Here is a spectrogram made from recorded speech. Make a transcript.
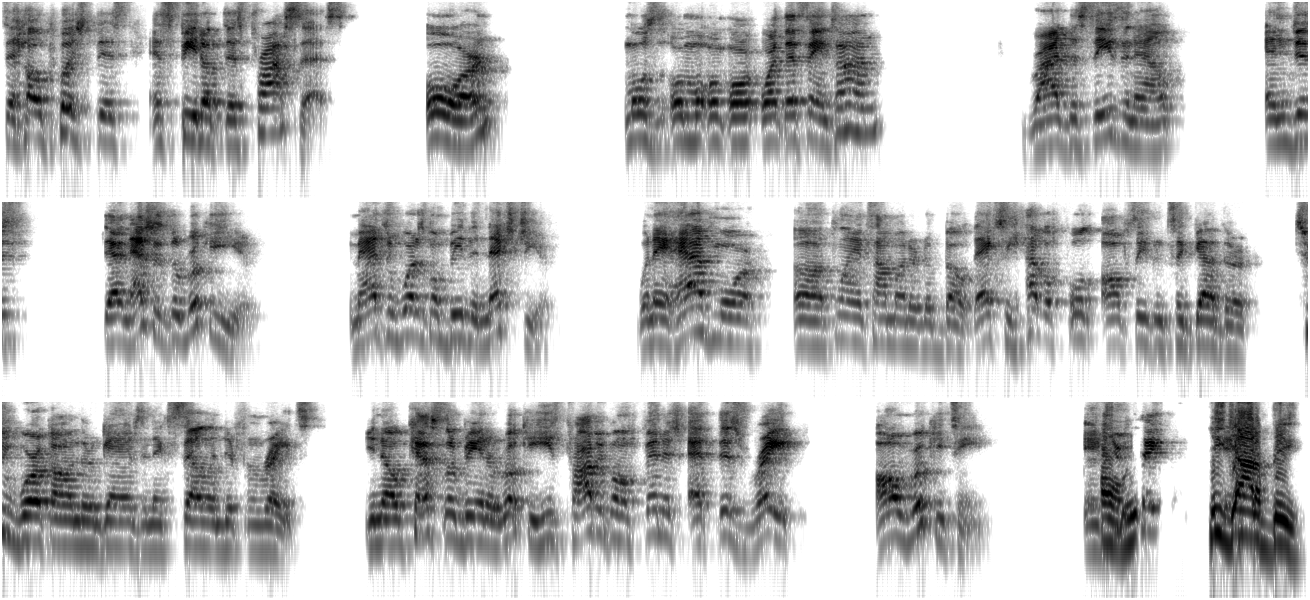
to help push this and speed up this process? Or most or, or, or, at the same time, ride the season out and just that, that's just the rookie year. Imagine what it's going to be the next year when they have more uh, playing time under the belt. They actually have a full offseason together to work on their games and excel in different rates you know, Kessler being a rookie, he's probably going to finish at this rate all rookie team. If oh, you take, he got to be.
